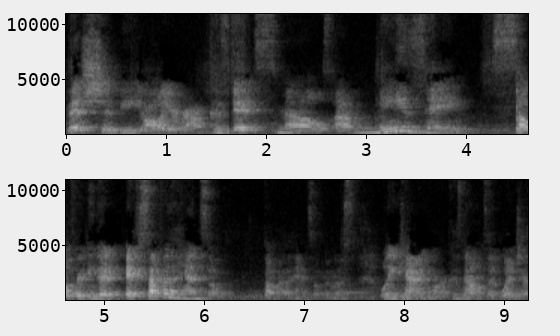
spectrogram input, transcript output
this should be all year round because it smells amazing. So freaking good, except for the hand soap. Don't buy the hand soap in this. Well, you can't anymore because now it's like winter.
